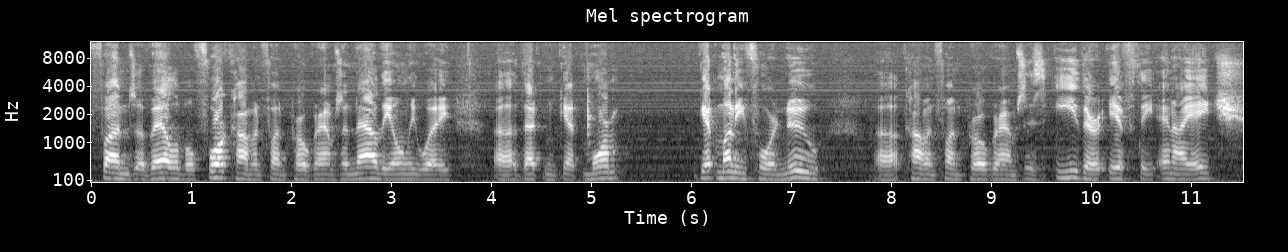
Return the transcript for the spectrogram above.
funds available for common fund programs, and now the only way uh, that can get more, get money for new uh, common fund programs is either if the NIH,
